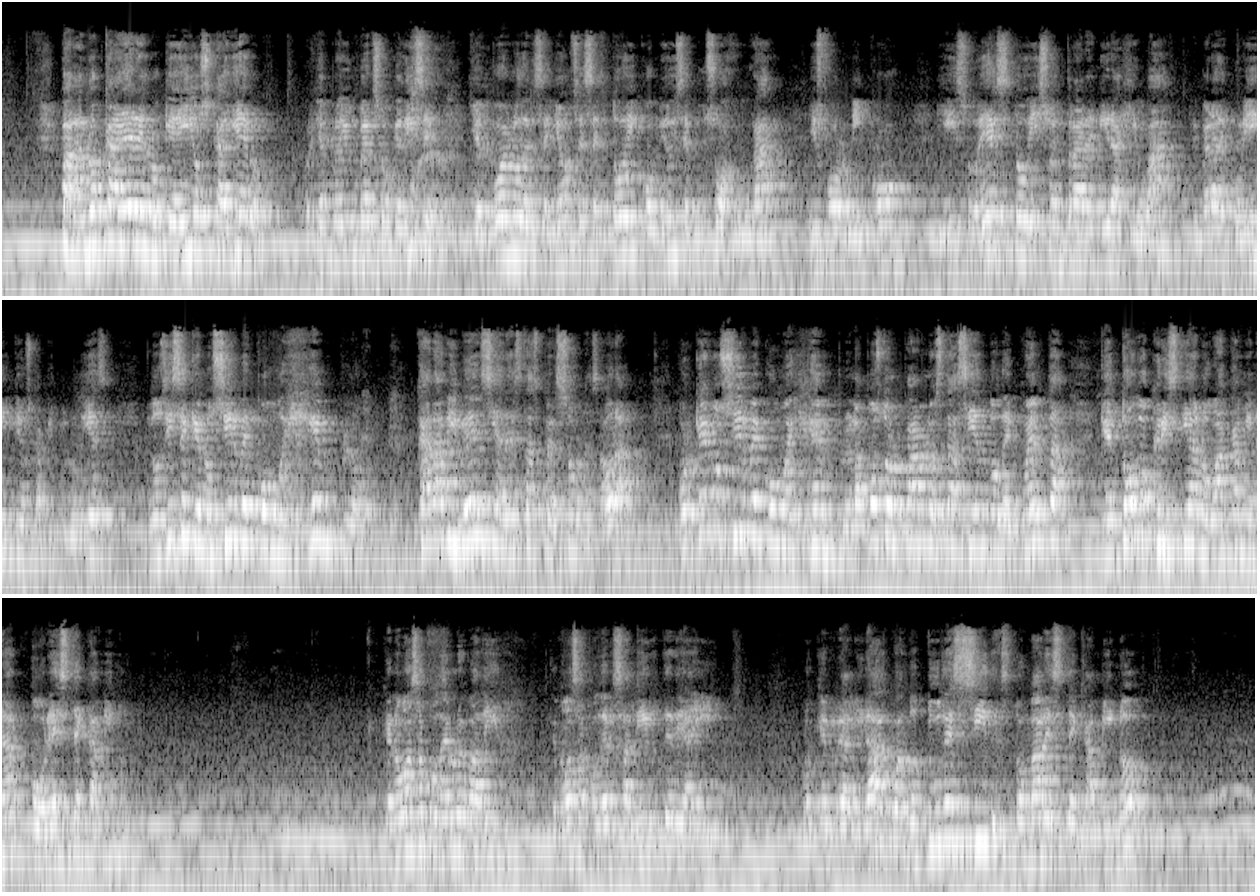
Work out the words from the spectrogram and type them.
para no caer en lo que ellos cayeron. Por ejemplo, hay un verso que dice, y el pueblo del Señor se sentó y comió y se puso a jugar y fornicó y hizo esto, hizo entrar en ira a Jehová. Primera de Corintios capítulo 10. Nos dice que nos sirve como ejemplo cada vivencia de estas personas. Ahora, ¿por qué nos sirve como ejemplo? El apóstol Pablo está haciendo de cuenta que todo cristiano va a caminar por este camino. Que no vas a poderlo evadir, que no vas a poder salirte de ahí. Porque en realidad cuando tú decides tomar este camino,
